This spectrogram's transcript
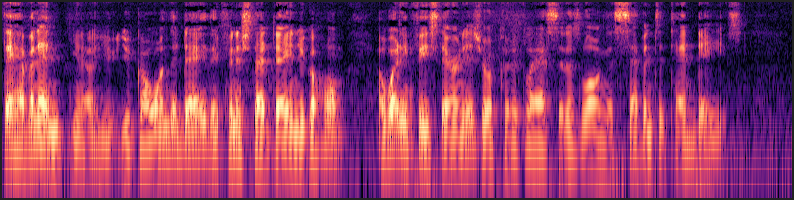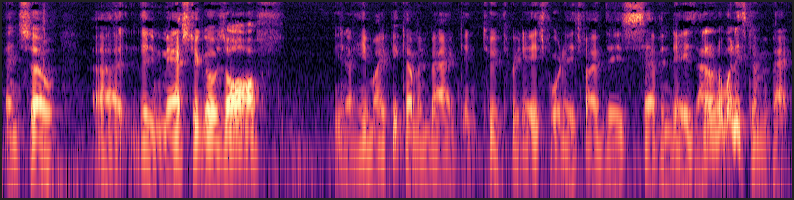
they have an end. You know, you, you go on the day, they finish that day, and you go home. A wedding feast there in Israel could have lasted as long as seven to ten days, and so uh, the master goes off you know, he might be coming back in two, three days, four days, five days, seven days. I don't know when he's coming back,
